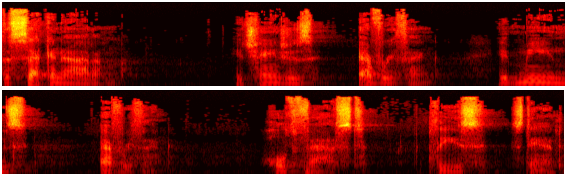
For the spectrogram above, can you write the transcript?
the second Adam. It changes everything, it means everything. Hold fast. Please stand.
